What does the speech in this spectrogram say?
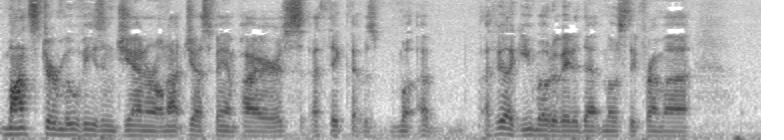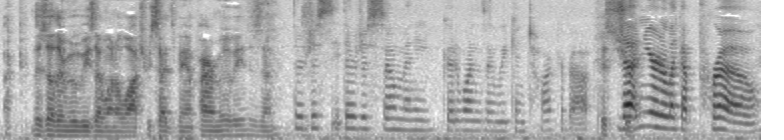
monster movies in general, not just vampires. I think that was. Mo- uh, I feel like you motivated that mostly from. Uh, uh, there's other movies I want to watch besides vampire movies. Is that? There's just there's just so many good ones that we can talk about. It's true. That and you're like a pro,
